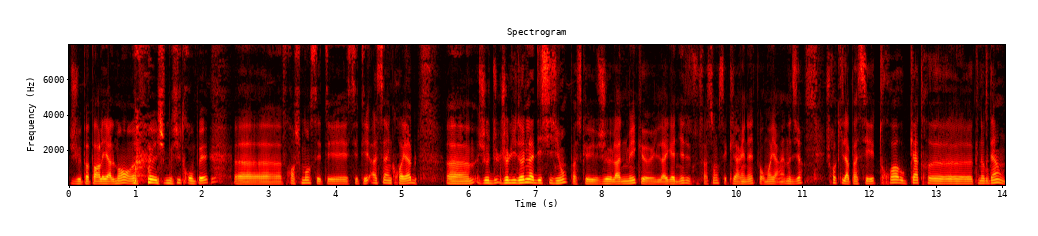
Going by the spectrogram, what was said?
je vais pas parler allemand, je me suis trompé. Euh, franchement, c'était c'était assez incroyable. Euh, je, je, lui donne la décision parce que je l'admets qu'il a gagné de toute façon, c'est clair et net. Pour moi, il y a rien à dire. Je crois qu'il a passé trois ou quatre euh, knockdowns.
